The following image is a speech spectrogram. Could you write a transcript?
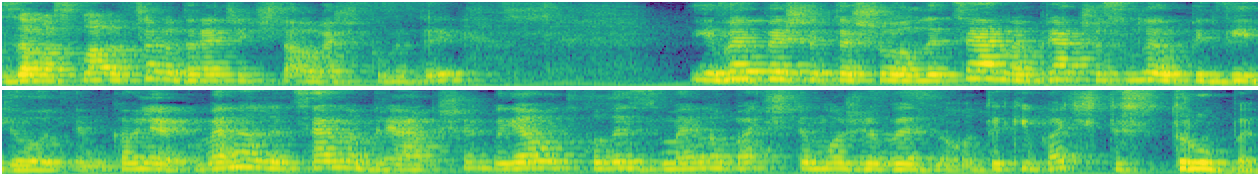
Замаскувала вчора, до речі, читала ваші коментарі. І ви пишете, що лице набрякше, особливо під відео одним. Кавалерка, у мене лице набрякше, бо я от коли змила, бачите, може видно, отакі, бачите, струпи.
